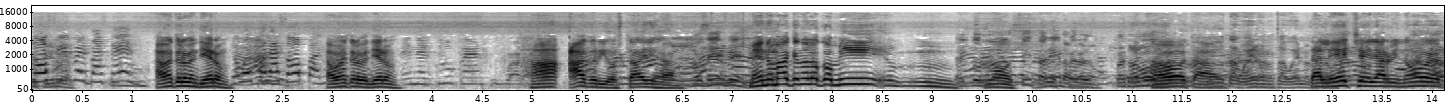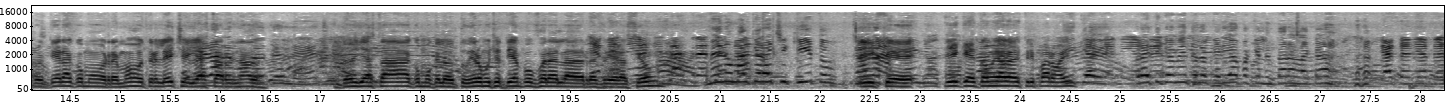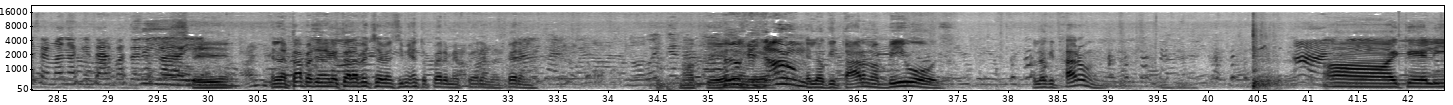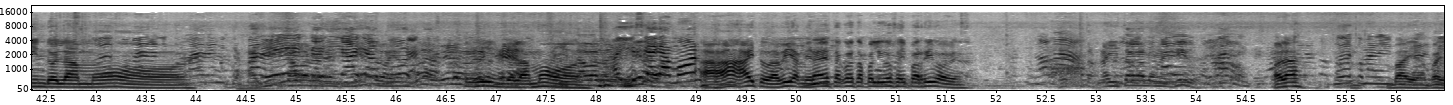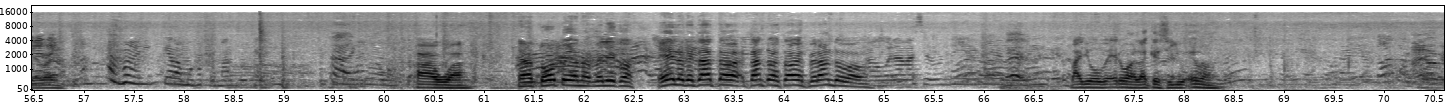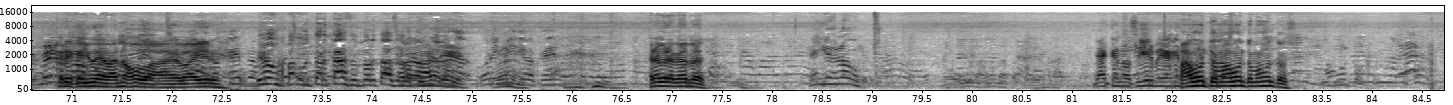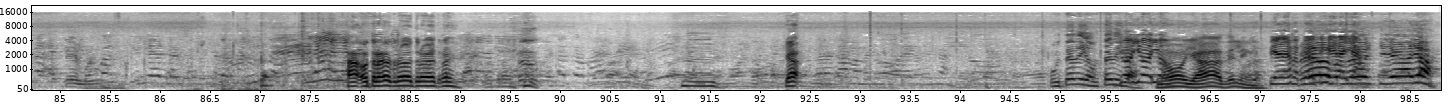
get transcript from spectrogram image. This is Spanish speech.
No sirve el pastel. ¿A dónde te lo vendieron? Yo voy por la sopa. ¿A dónde te lo vendieron? En el súper. Ah, agrio está, hija. Menos mal que no lo comí. mm, No, Sí, está bien, pero... no, está. Está bueno, no está bueno. La leche le arruinó eh, porque era como remojo tres leches y ya está arruinado. Entonces ya está como que lo tuvieron mucho tiempo fuera de la refrigeración era chiquito. y que, y que todo ya lo destriparon ahí. Que prácticamente lo quería para que le entraran la cara. Ya tenía tres semanas quizás el pastel estaba ahí. Sí. En la tapa tiene que estar la fecha de vencimiento. Espérenme, espérenme, espérenme. No tiene. Lo quitaron. Lo quitaron los vivos. Se lo quitaron. Ay, qué lindo el amor. Lindo el amor. Ahí sí hay amor. Ajá, hay todavía. Mira esta cosa peligrosa ahí para arriba, ve. Ahí estaban los vencidos. Hola. Vaya, vaya, vaya. ¿Qué vamos a tomar? Agua. Ya Toto ya no feliz con... Es lo que tanto, tanto estaba esperando. va. Ahora va a ser un día. Va a llover, ojalá que sí llueva. ¿Cree que llueva? No, va, se va a ir. Veo un, un tortazo, un tortazo. a la primera. Hora y media va a caer. espera, espera. espera. Lo hago. Ya que no sirve, ya que Más juntos, más juntos, más juntos. Ah, otra vez, otra vez, otra vez, otra vez. Ya. Usted diga, usted diga. Yo, yo, yo. No, ya, denle. Piedra, papel, tijera ya.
